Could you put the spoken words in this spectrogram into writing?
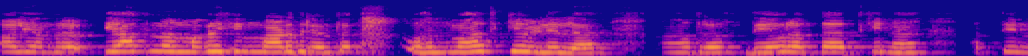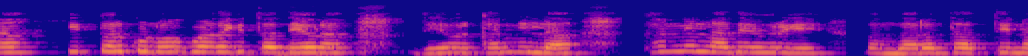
ಅಲ್ಲಿ ಅಂದ್ರೆ, ಯಾಕೆ ನನ್ನ ಮಗಳಿಗೆ ಹಿಂಗೆ ಮಾಡಿದ್ರಿ ಅಂತ ಒಂದು ಮಾತು ಕೇಳಲಿಲ್ಲ. ಆದ್ರೆ ದೇವ್ರ ಹತ್ತ ಅತ್ತಿನ ಅತ್ತಿನ ಈಗ ಕರ್ಕೊಂಡು ಹೋಗ್ಬಾರ್ದಾಗಿತ್ತು ದೇವ್ರ. ದೇವ್ರ ಕಣ್ಣಿಲ್ಲ ಕಣ್ಣಿಲ್ಲ ದೇವ್ರಿಗೆ. ಬಂಗಾರ ಅಂತ ಅತ್ತಿನ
